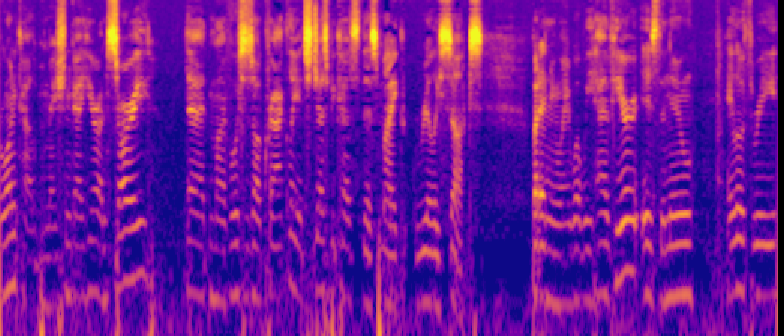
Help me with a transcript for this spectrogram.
everyone, Kyle the Boomation guy here. I'm sorry that my voice is all crackly. It's just because this mic really sucks. But anyway, what we have here is the new Halo 3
